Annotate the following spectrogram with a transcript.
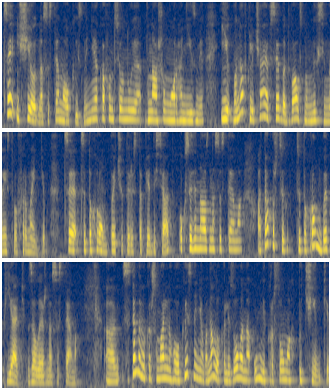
це іще одна система окиснення, яка функціонує в нашому організмі, і вона включає в себе два основних сімейства ферментів: це цитохром П450, оксигеназна система, а також цитохром Б5 залежна система. Е, система мікросомального окиснення вона локалізована у мікросомах печінки.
